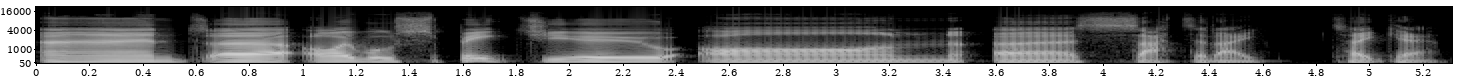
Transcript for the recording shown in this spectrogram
and uh, I will speak to you on uh, Saturday. Take care.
